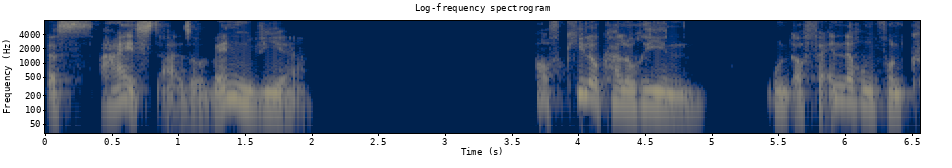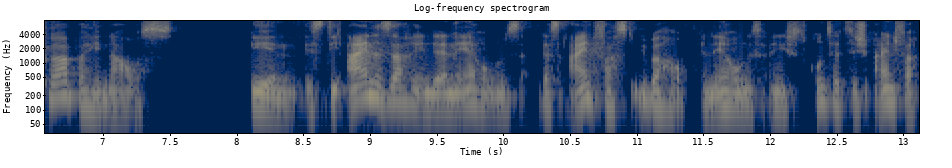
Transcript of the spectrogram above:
Das heißt also, wenn wir auf Kilokalorien und auf Veränderung von Körper hinaus gehen, ist die eine Sache in der Ernährung, das, das einfachste überhaupt. Ernährung ist eigentlich grundsätzlich einfach.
